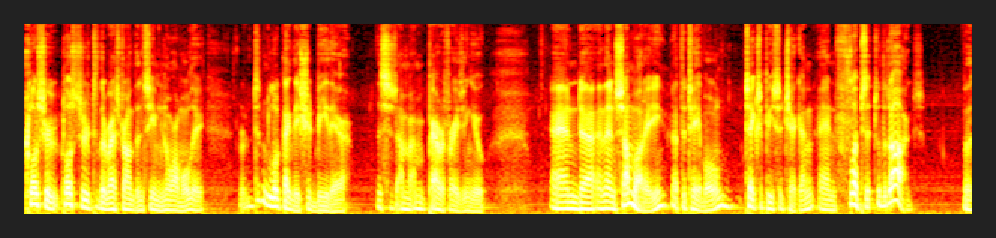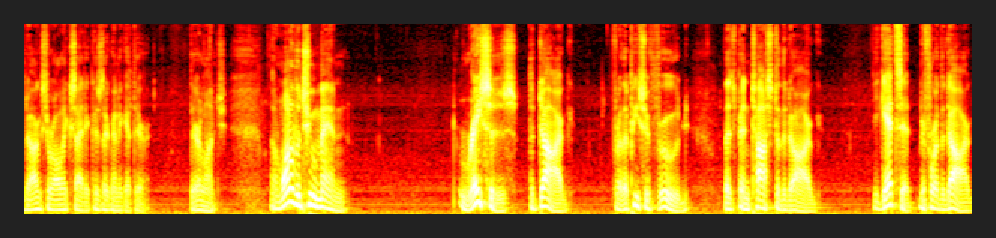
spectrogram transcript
closer closer to the restaurant than seemed normal. They didn't look like they should be there. This is I'm, I'm paraphrasing you. And uh, and then somebody at the table takes a piece of chicken and flips it to the dogs. The dogs are all excited because they're going to get their their lunch. And one of the two men races the dog for the piece of food that's been tossed to the dog. He gets it before the dog.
